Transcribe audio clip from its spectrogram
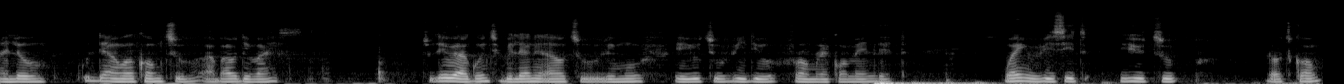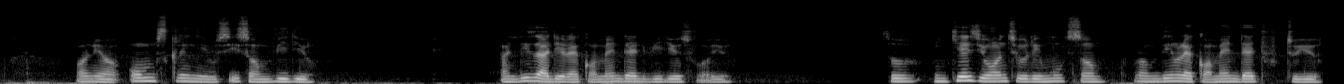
Hello, good day and welcome to About Device. Today we are going to be learning how to remove a YouTube video from recommended. When you visit youtube.com on your home screen you see some video and these are the recommended videos for you. So in case you want to remove some from being recommended to you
